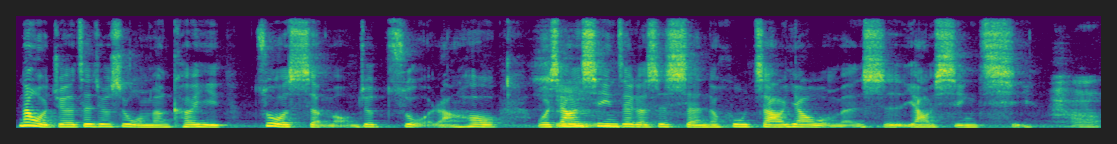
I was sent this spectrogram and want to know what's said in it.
那我觉得这就是我们可以做什么我们就做，然后我相信这个是神的呼召，要我们是要兴起。好，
